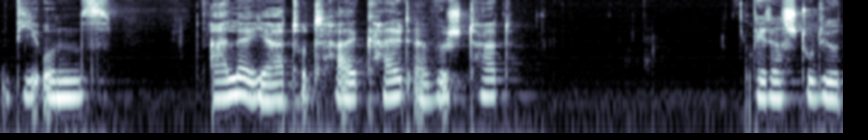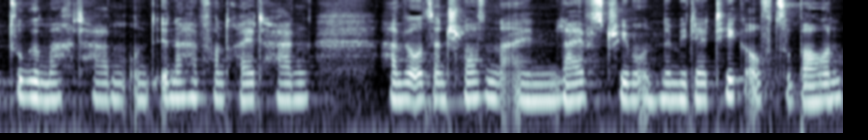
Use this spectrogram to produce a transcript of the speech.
die uns alle ja total kalt erwischt hat wir das Studio zugemacht haben und innerhalb von drei Tagen haben wir uns entschlossen, einen Livestream und eine Mediathek aufzubauen,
